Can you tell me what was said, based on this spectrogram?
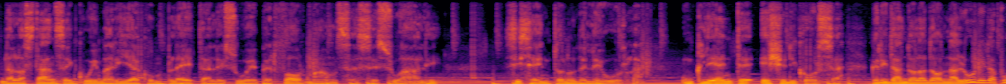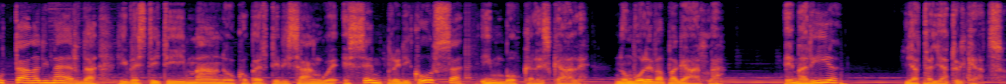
dalla stanza in cui Maria completa le sue performance sessuali, si sentono delle urla. Un cliente esce di corsa, gridando alla donna l'urida puttana di merda, i vestiti in mano coperti di sangue e sempre di corsa imbocca le scale. Non voleva pagarla. E Maria gli ha tagliato il cazzo.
